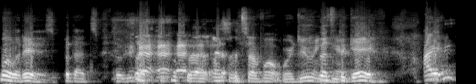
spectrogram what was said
Well, it is, but that's that's, The essence of what we're doing that's here. the game. I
